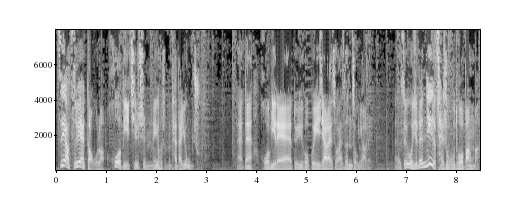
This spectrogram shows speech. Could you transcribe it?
只要资源够了，货币其实是没有什么太大用处的。哎，当然，货币呢，对于一个国家来说还是很重要的。所以我觉得那个才是乌托邦嘛。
